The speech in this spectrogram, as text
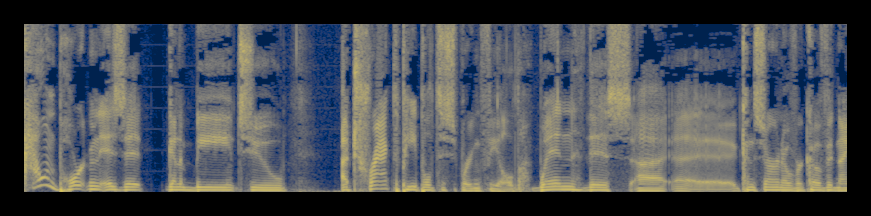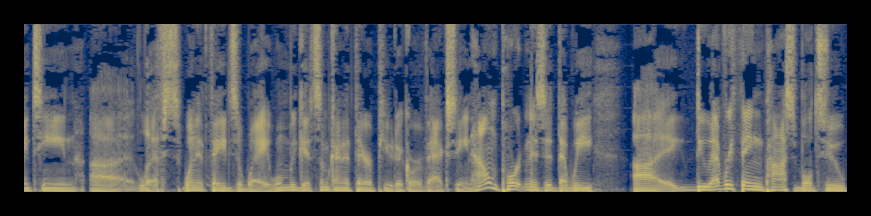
How important is it going to be to attract people to Springfield when this uh, uh, concern over COVID 19 uh, lifts, when it fades away, when we get some kind of therapeutic or a vaccine? How important is it that we uh, do everything possible to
